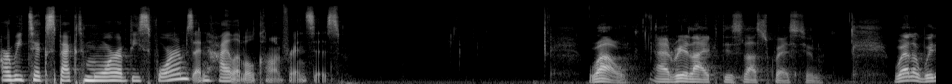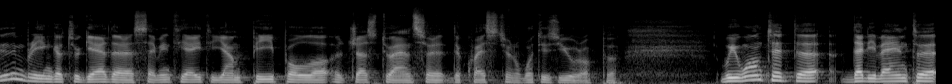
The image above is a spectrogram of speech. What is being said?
Are we to expect more of these forums and high-level conferences? Wow, I really like this last question. Well, we didn't bring together 78 young people uh, just to answer the question, what is Europe? We wanted uh, that event uh,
